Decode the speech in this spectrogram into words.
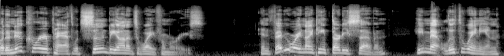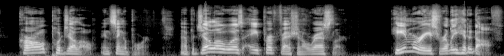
But a new career path would soon be on its way for Maurice. In February 1937, he met Lithuanian Karl Pojello in Singapore. Now, Pojello was a professional wrestler. He and Maurice really hit it off,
